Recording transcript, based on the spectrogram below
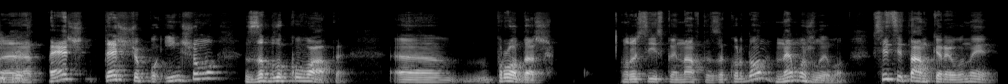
Е, Те, те, що по-іншому заблокувати е, продаж російської нафти за кордон неможливо. Всі ці танкери вони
